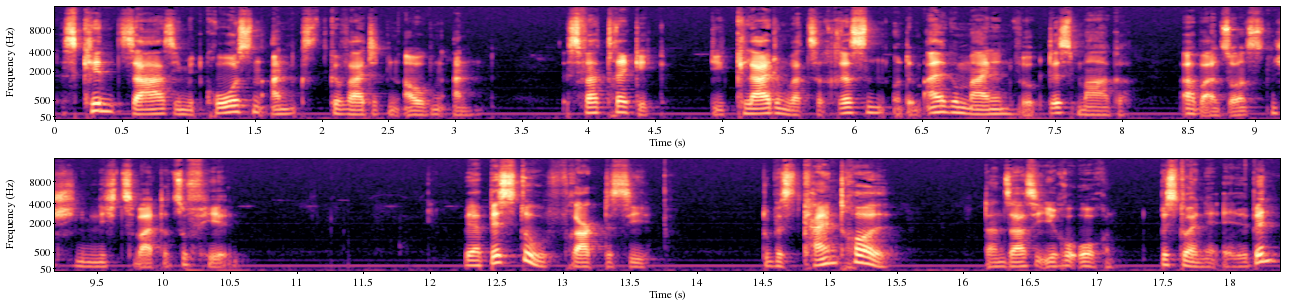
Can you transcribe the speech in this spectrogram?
Das Kind sah sie mit großen, angstgeweiteten Augen an. Es war dreckig, die Kleidung war zerrissen und im Allgemeinen wirkte es mager, aber ansonsten schien ihm nichts weiter zu fehlen. Wer bist du? fragte sie. Du bist kein Troll. Dann sah sie ihre Ohren. Bist du eine Elbin?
